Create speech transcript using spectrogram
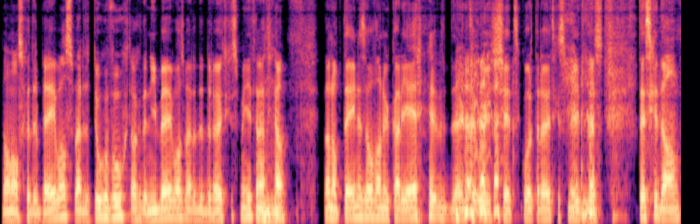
dan als je erbij was, werd je toegevoegd. Als je er niet bij was, werd je eruit gesmeten. En Mhm. ja, dan op het einde zo van je carrière denk je, oei shit, ik word eruit gesmeten. Dus het is gedaan.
